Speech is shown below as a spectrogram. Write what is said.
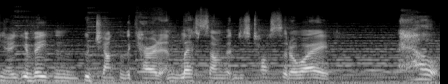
you know you've eaten a good chunk of the carrot and left some of it and just tossed it away. How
